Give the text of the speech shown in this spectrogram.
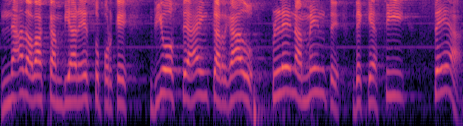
Nada va a cambiar eso porque Dios se ha encargado plenamente de que así sea.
